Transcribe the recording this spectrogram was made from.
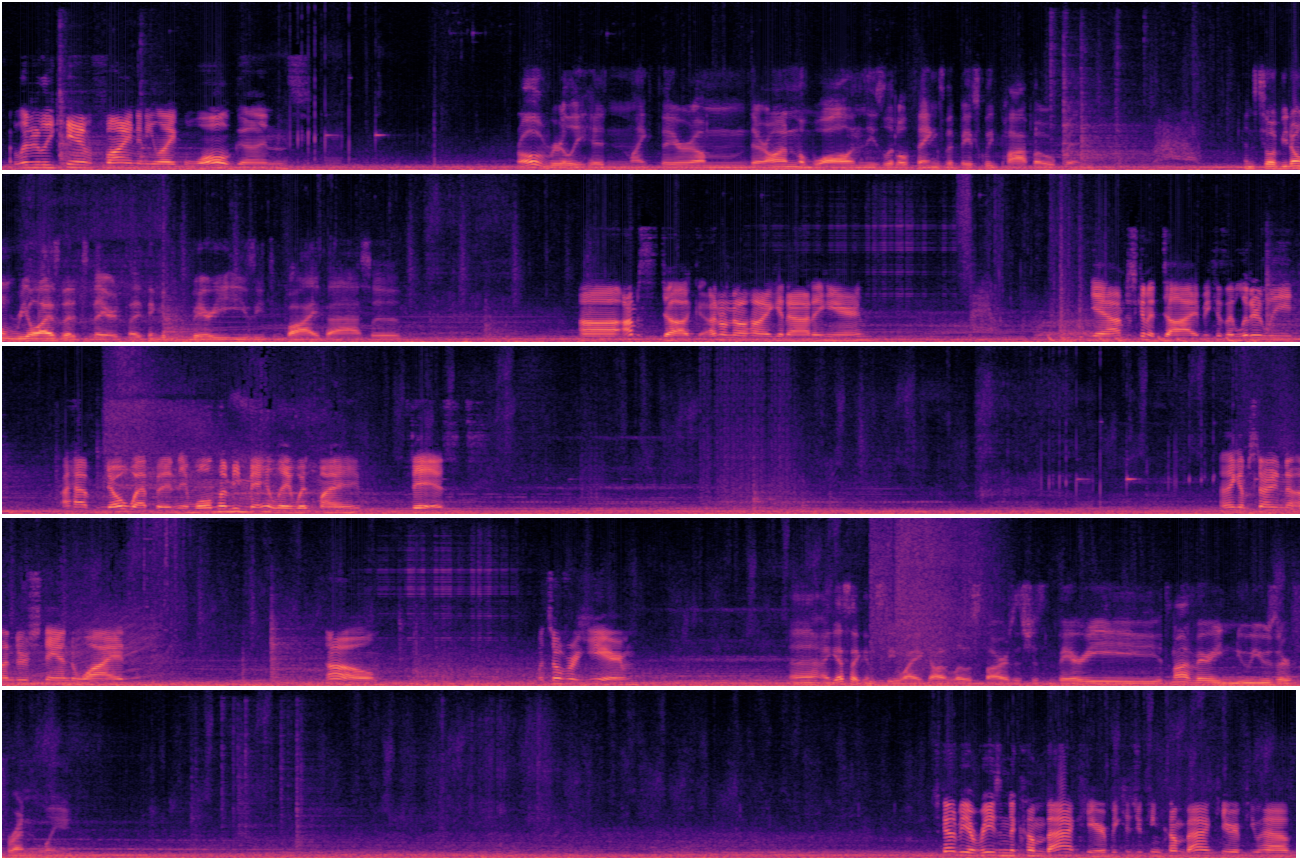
I literally can't find any, like, wall guns. They're all really hidden. Like they're um they're on the wall and these little things that basically pop open. And so if you don't realize that it's there, I think it's very easy to bypass it. Uh, I'm stuck. I don't know how I get out of here. Yeah, I'm just gonna die because I literally... I have no weapon. It won't let me melee with my fists. I think I'm starting to understand why... Oh. What's over here? Uh, I guess I can see why it got low stars. It's just very, it's not very new user friendly. There's gotta be a reason to come back here because you can come back here if you have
